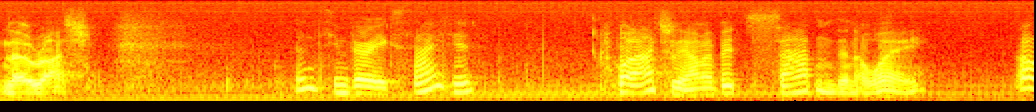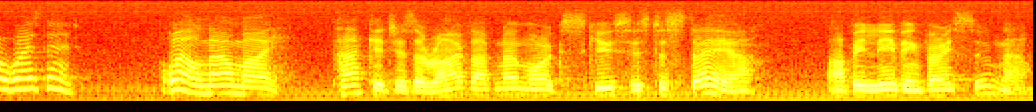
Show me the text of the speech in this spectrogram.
No rush. Doesn't seem very excited. Well, actually, I'm a bit saddened in a way. Oh, why's that? Well, now my package has arrived, I've no more excuses to stay. Uh, I'll be leaving very soon now.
